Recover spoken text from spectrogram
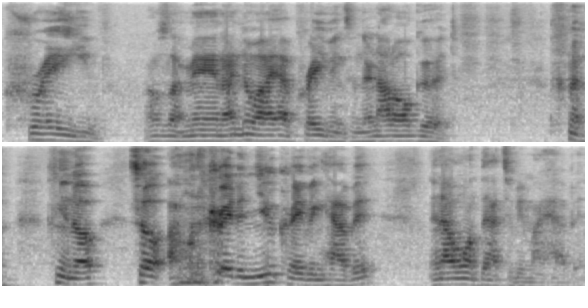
Crave. I was like, man, I know I have cravings and they're not all good. you know? So I want to create a new craving habit and I want that to be my habit.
